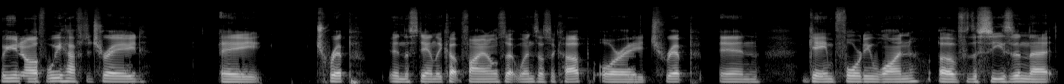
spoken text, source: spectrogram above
But you know, if we have to trade a trip in the Stanley Cup Finals that wins us a cup, or a trip in Game Forty-one of the season that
